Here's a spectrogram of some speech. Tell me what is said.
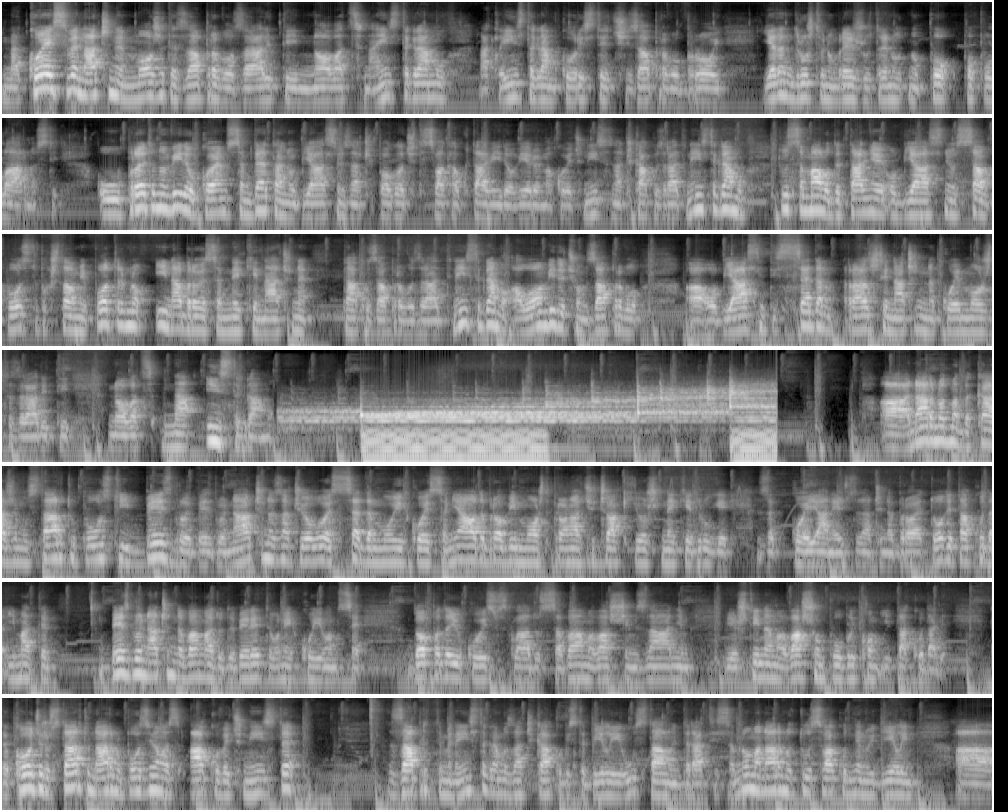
Na koje sve načine možete zapravo zaraditi novac na Instagramu, dakle Instagram koristeći zapravo broj jedan društvenu mrežu trenutno po popularnosti. U prethodnom videu u kojem sam detaljno objasnio, znači pogledat ćete svakako taj video, vjerujem ako već niste, znači kako zaraditi na Instagramu, tu sam malo detaljnije objasnio sav postupak šta vam je potrebno i nabrao sam neke načine kako zapravo zaraditi na Instagramu, a u ovom videu ću vam zapravo objasniti sedam različitih načina na koje možete zaraditi novac na Instagramu. A naravno odmah da kažem u startu postoji bezbroj, bezbroj načina, znači ovo je sedam mojih koje sam ja odabrao, vi možete pronaći čak još neke druge za koje ja neću znači nabrojati ovdje, tako da imate bezbroj načina vama da odaberete one koji vam se dopadaju, koji su u skladu sa vama, vašim znanjem, vještinama, vašom publikom i tako dalje. Također u startu naravno pozivam vas ako već niste, zapratite me na Instagramu, znači kako biste bili u stalnoj interakciji sa mnom, a naravno tu svakodnevno i dijelim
